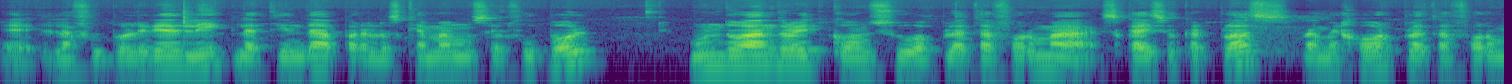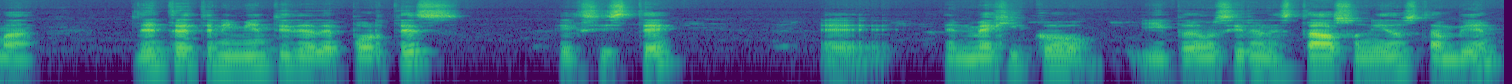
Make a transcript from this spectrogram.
eh, la Futbolería League, la tienda para los que amamos el fútbol, Mundo Android con su plataforma Sky Soccer Plus, la mejor plataforma de entretenimiento y de deportes que existe. Eh, en México y podemos ir en Estados Unidos también.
